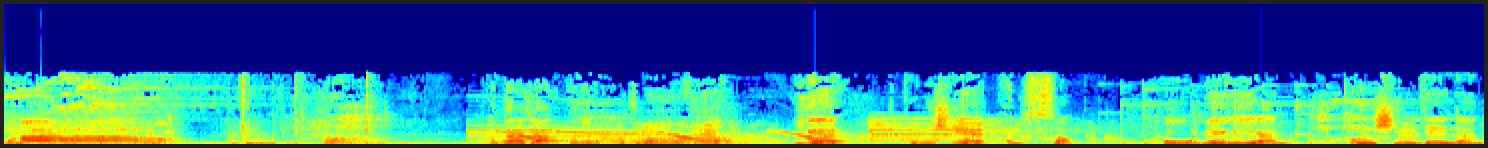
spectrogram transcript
고마 간단하지 않을 거니? 어지러워. 이게 동시에 발성, 호흡에 의한 덩실되는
